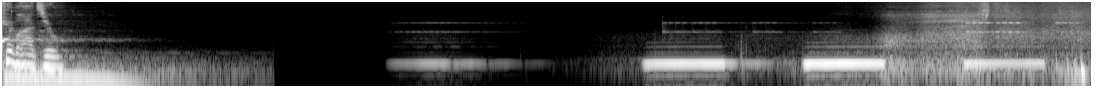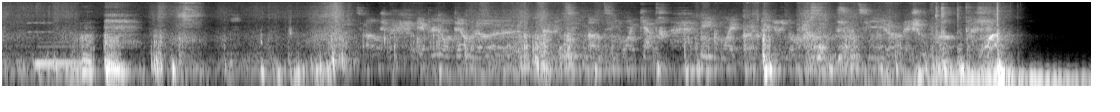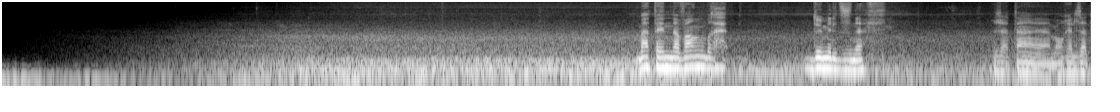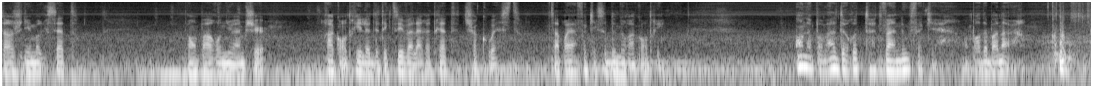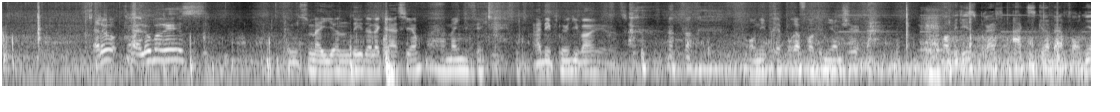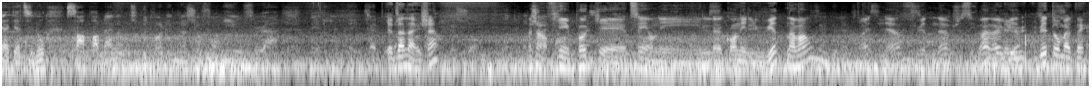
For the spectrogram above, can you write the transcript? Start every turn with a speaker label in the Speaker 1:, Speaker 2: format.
Speaker 1: Cube Radio.
Speaker 2: Matin de novembre 2019. J'attends euh, mon réalisateur Julien Morissette. Puis on part au New Hampshire. Rencontrer le détective à la retraite, Chuck West. C'est la première fois qu'il accepte de nous rencontrer. On a pas mal de routes devant nous, fait que on part de bonne heure. Allô?
Speaker 3: Allô, Maurice? Aimes-tu ma Hyundai de location?
Speaker 2: Ah, magnifique.
Speaker 3: À des pneus d'hiver.
Speaker 2: On est prêt pour affronter New Hampshire.
Speaker 4: Mobilis, bref, axe Grébert-Fournier à Gatineau, sans problème. Un petit peu de volume là, sur Fournier au feu à...
Speaker 2: Il y a de la neige, hein?
Speaker 3: Moi, j'en reviens pas que, tu sais, on est le, qu'on est le 8 novembre? Ouais, 9, 8, 9, je sais pas. Ouais,
Speaker 2: Le
Speaker 3: 8.
Speaker 2: 8 au matin.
